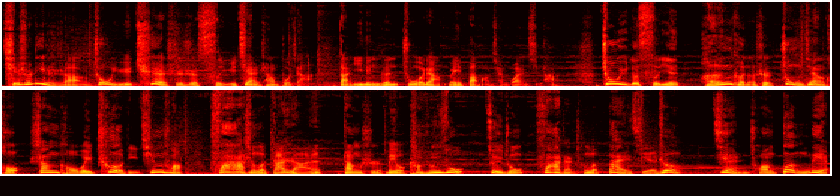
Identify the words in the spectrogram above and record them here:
其实历史上周瑜确实是死于箭伤不假，但一定跟诸葛亮没半毛钱关系哈。周瑜的死因很可能是中箭后伤口未彻底清创，发生了感染，当时没有抗生素，最终发展成了败血症，箭疮迸裂，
